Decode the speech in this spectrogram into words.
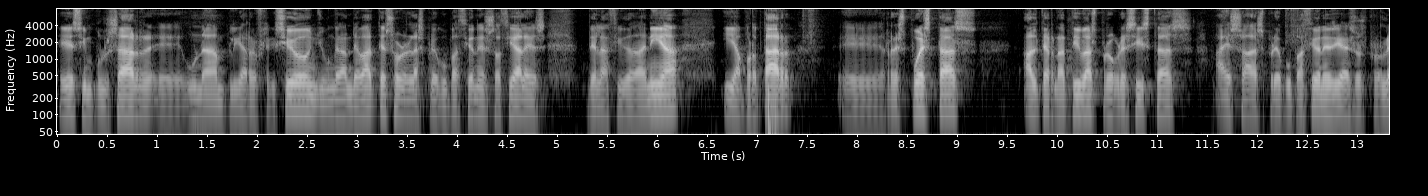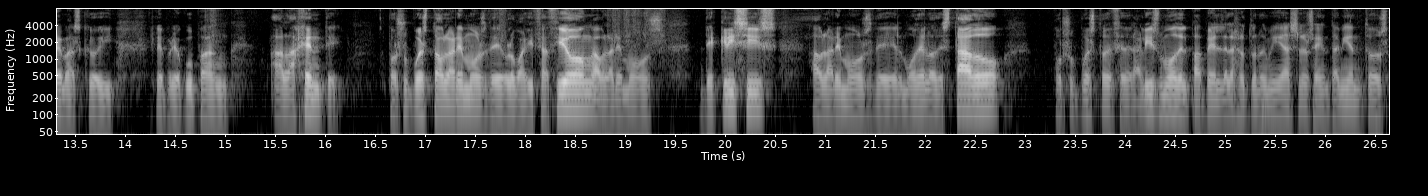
es impulsar eh, una amplia reflexión y un gran debate sobre las preocupaciones sociales de la ciudadanía y aportar eh, respuestas alternativas progresistas a esas preocupaciones y a esos problemas que hoy le preocupan a la gente. Por supuesto, hablaremos de globalización, hablaremos de crisis, hablaremos del modelo de Estado, por supuesto de federalismo, del papel de las autonomías y los ayuntamientos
